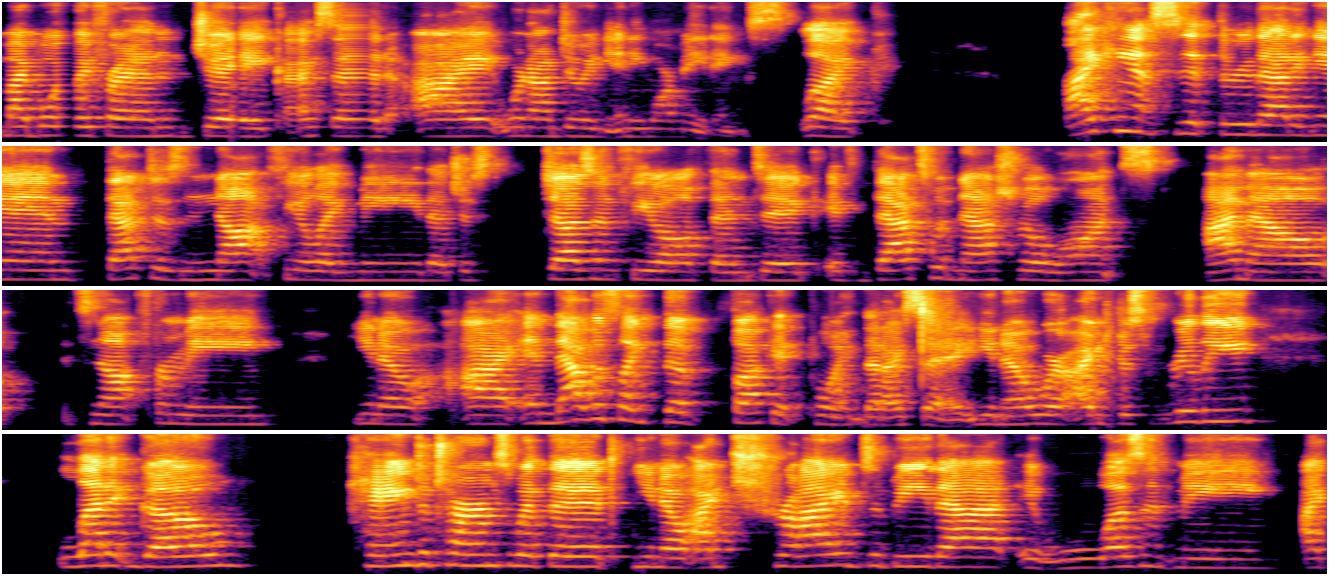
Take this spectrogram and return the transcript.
my boyfriend Jake, I said, I, we're not doing any more meetings. Like, I can't sit through that again. That does not feel like me. That just doesn't feel authentic. If that's what Nashville wants, I'm out. It's not for me. You know, I, and that was like the fuck it point that I say, you know, where I just really let it go, came to terms with it. You know, I tried to be that. It wasn't me. I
